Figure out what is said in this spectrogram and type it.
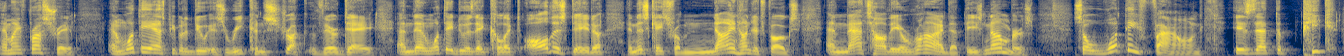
Am I frustrated? And what they ask people to do is reconstruct their day. And then what they do is they collect all this data, in this case from 900 folks, and that's how they arrived at these numbers. So what they found is that the peak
